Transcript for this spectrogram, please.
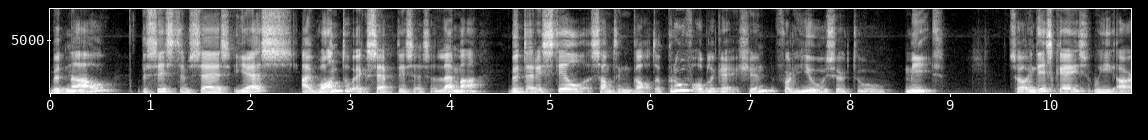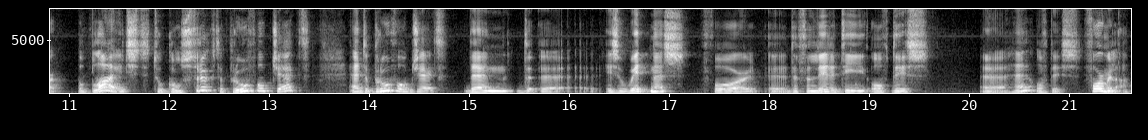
But now the system says, yes, I want to accept this as a lemma, but there is still something called a proof obligation for the user to meet. So in this case, we are obliged to construct a proof object, and the proof object then the, uh, is a witness for uh, the validity of this, uh, of this formula.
